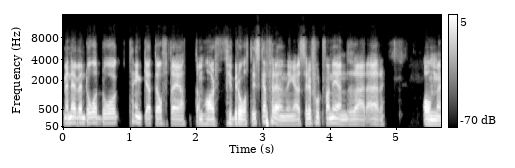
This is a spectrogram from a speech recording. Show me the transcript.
men även då, då tänker jag att det ofta är att de har fibrotiska förändringar. Så det är fortfarande igen det där är om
